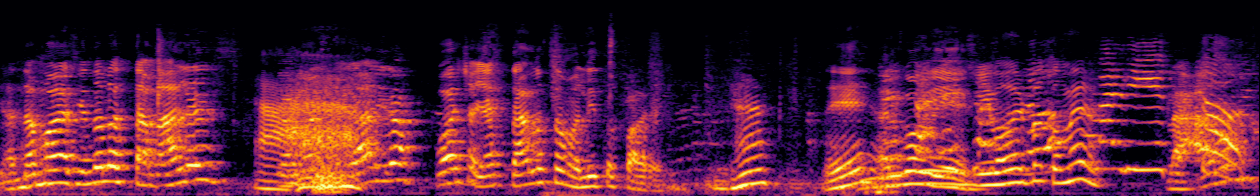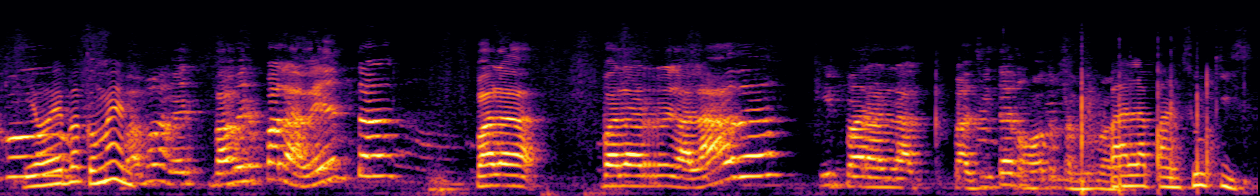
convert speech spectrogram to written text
Ya andamos haciendo los tamales. Ah. Mira, guacha, ya están los tamalitos, padre. Ya. ¿Eh? Algo bien. ¿Y va a haber para comer? Claro, mijo. ¿Y va a comer? Vamos a ver, va a haber para la venta, para, para la regalada y para la pancita de nosotros también va a Para la panzukis.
